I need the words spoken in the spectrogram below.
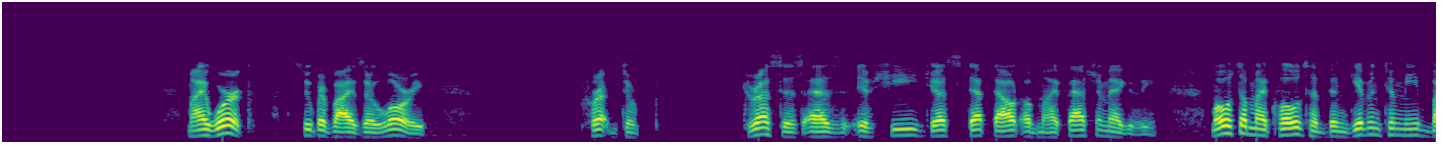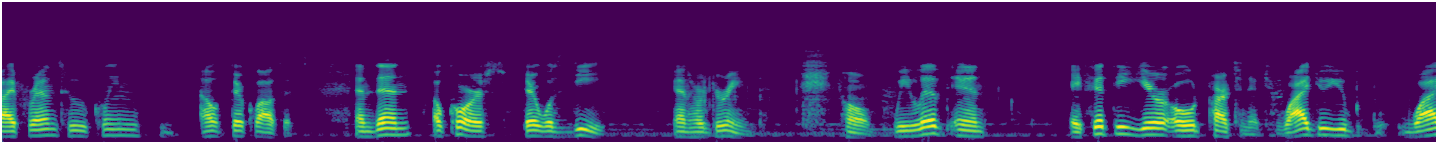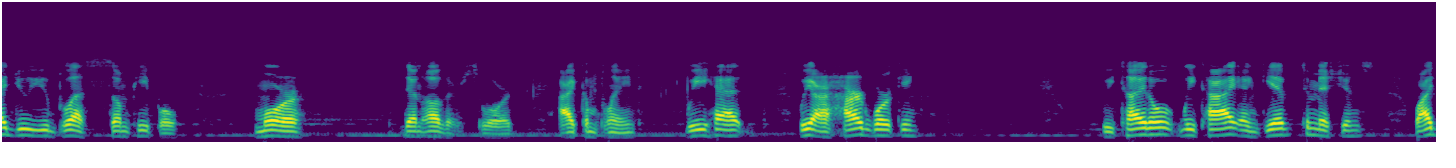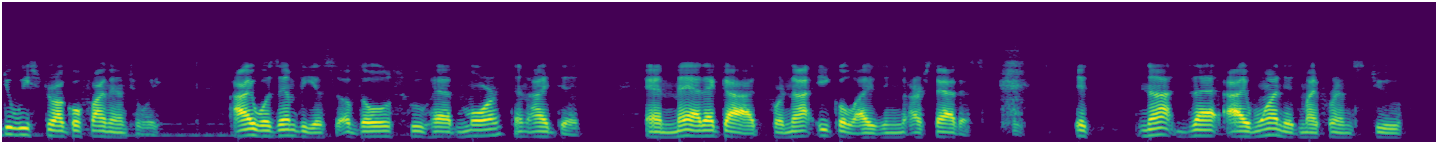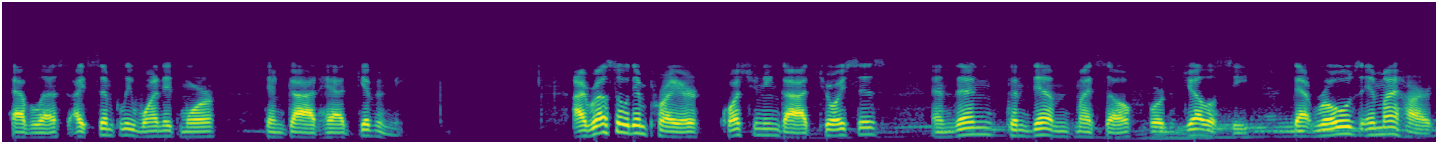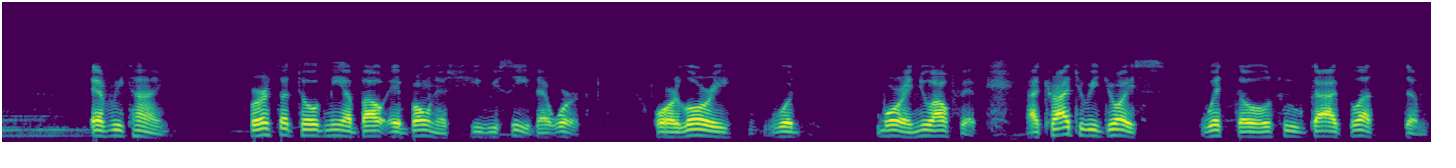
My work supervisor, Lori, dresses as if she just stepped out of my fashion magazine. Most of my clothes have been given to me by friends who clean out their closets. And then, of course, there was Dee and her dream home. We lived in a 50 year old parsonage. Why do you why do you bless some people more than others, Lord? I complained. We had we are hardworking. We title we tie and give to missions. Why do we struggle financially? I was envious of those who had more than I did, and mad at God for not equalizing our status. It's not that I wanted my friends to have less, I simply wanted more than God had given me. I wrestled in prayer, questioning God's choices, and then condemned myself for the jealousy that rose in my heart every time. Bertha told me about a bonus she received at work, or Lori would wore a new outfit. I tried to rejoice with those who God blessed them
